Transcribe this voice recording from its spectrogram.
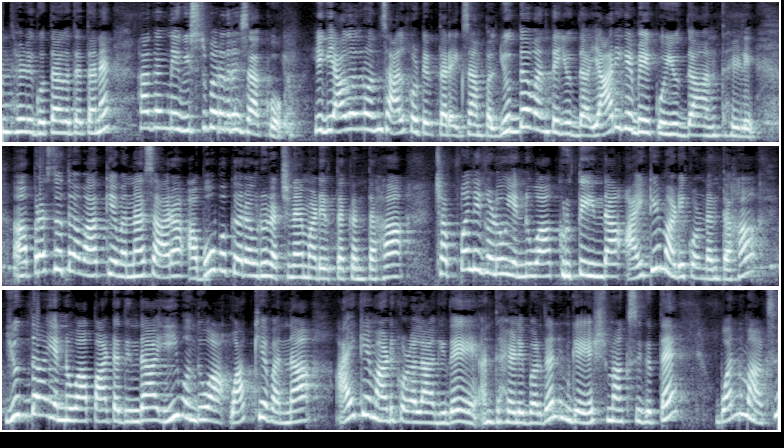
ಅಂತ ಹೇಳಿ ಗೊತ್ತಾಗುತ್ತೆ ತಾನೆ? ಹಾಗಾಗಿ ನೀವು ಇಷ್ಟು ಬರೆದ್ರೆ ಸಾಕು. ಈಗ ಯಾವುದಾದ್ರೂ ಒಂದು ಸಾಲು ಕೊಟ್ಟಿರ್ತಾರೆ ಎಕ್ಸಾಂಪಲ್ ಯುದ್ಧವಂತೆ ಯುದ್ಧ, ಯಾರಿಗೆ ಬೇಕು ಯುದ್ಧ? ಅಂತ ಹೇಳಿ. ಪ್ರಸ್ತುತ ವಾಕ್ಯವನ್ನು ಸಾರಾ ಅಬೂಬಕರ್ ಅವರು ರಚನೆ ಮಾಡಿರ್ತಕ್ಕಂತಹ ಚಪ್ಪಲಿಗಳು ಎನ್ನುವ ಕೃತಿಯಿಂದ ಆಯ್ಕೆ ಮಾಡಿಕೊಂಡಂತಹ ಯುದ್ಧ ಎನ್ನುವ ಪಾಠದಿಂದ ಈ ಒಂದು ವಾಕ್ಯವನ್ನು ಆಯ್ಕೆ ಮಾಡಿಕೊಳ್ಳಲಾಗಿದೆ ಅಂತ ಹೇಳಿ ಬರೆದ್ರೆ ನಿಮಗೆ ಎಷ್ಟು ಮಾರ್ಕ್ಸ್ ಸಿಗುತ್ತೆ. ಒನ್ ಮಾರ್ಕ್ಸ್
